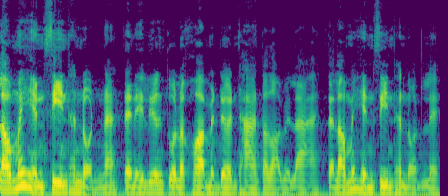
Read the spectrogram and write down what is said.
เราไม่เห็นซีนถนนนะ แต่ในเรื่องตัวละครมันเดินทางตลอดเวลา แต่เราไม่เห็นซีนถนนเลย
